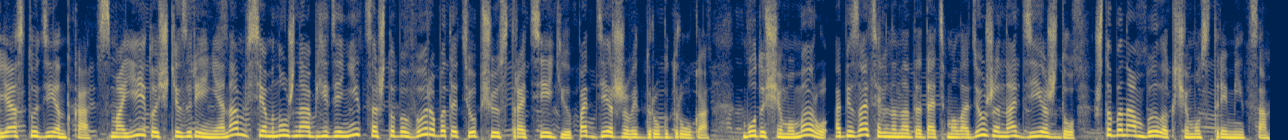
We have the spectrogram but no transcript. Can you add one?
Я студентка. С моей точки зрения, нам всем нужно объединиться, чтобы выработать общую стратегию, поддерживать друг друга. Будущему мэру обязательно надо дать молодежи надежду, чтобы нам было к чему стремиться.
